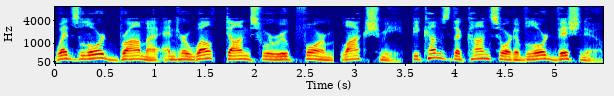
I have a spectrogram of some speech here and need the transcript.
weds Lord Brahma and her wealth, Dhan Swarup form, Lakshmi, becomes the consort of Lord Vishnu.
